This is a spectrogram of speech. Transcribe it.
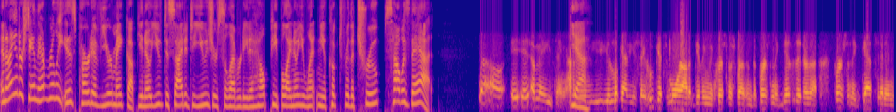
And I understand that really is part of your makeup. You know, you've decided to use your celebrity to help people. I know you went and you cooked for the troops. How was that? It, it, amazing. I yeah. Mean, you, you look at it and you say, who gets more out of giving the Christmas present, the person that gives it or the person that gets it? And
